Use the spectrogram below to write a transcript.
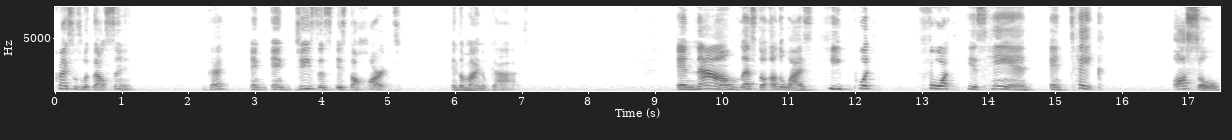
Christ was without sin. Okay? And, and Jesus is the heart and the mind of God. And now, lest or otherwise, he put forth his hand and take also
